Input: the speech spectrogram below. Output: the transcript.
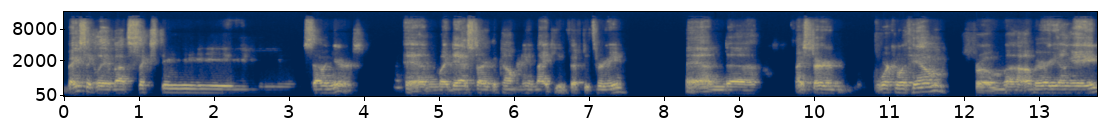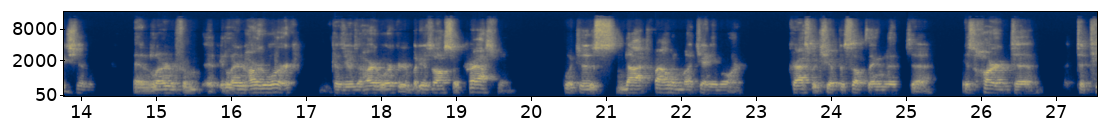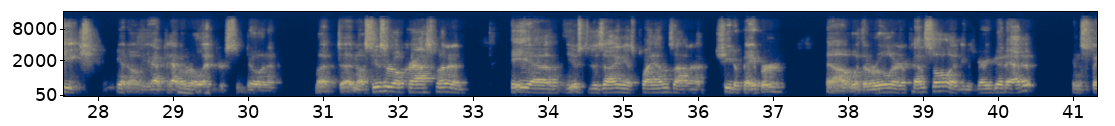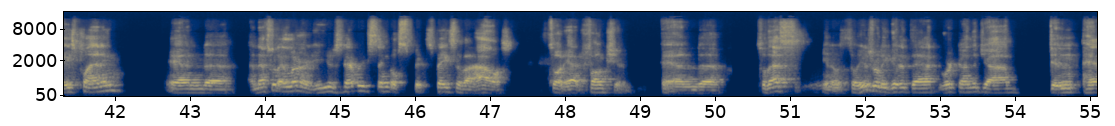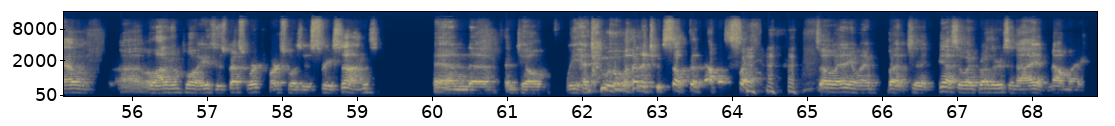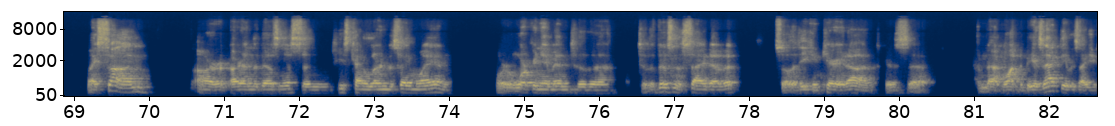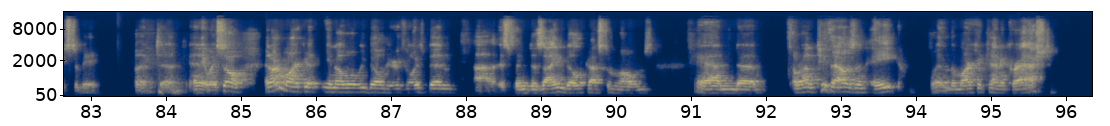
basically about 67 years. And my dad started the company in 1953. And uh, I started working with him from uh, a very young age and, and learned from learned hard work because he was a hard worker, but he was also a craftsman which is not found much anymore. Craftsmanship is something that uh, is hard to to teach. You know, you have to have a real interest in doing it. But uh, no, so he's a real craftsman, and he, uh, he used to design his plans on a sheet of paper uh, with a ruler and a pencil, and he was very good at it in space planning. And uh, and that's what I learned. He used every single sp- space of a house so it had function. And uh, so that's, you know, so he was really good at that, worked on the job, didn't have uh, a lot of employees. His best workforce was his three sons. And uh, until we had to move on and do something else. So, so anyway, but uh, yeah, so my brothers and I, and now my my son are are in the business, and he's kind of learned the same way, and we're working him into the to the business side of it so that he can carry it on because uh, I'm not wanting to be as active as I used to be. But uh, anyway, so in our market, you know, what we build here has always been uh, it's been design, build, custom homes, and uh, around 2008, when the market kind of crashed,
